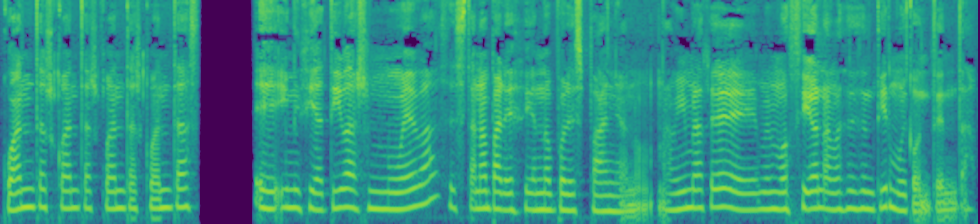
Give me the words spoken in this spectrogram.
cuántas, cuántas, cuántas, cuántas eh, iniciativas nuevas están apareciendo por España, ¿no? A mí me hace, me emociona, me hace sentir muy contenta.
